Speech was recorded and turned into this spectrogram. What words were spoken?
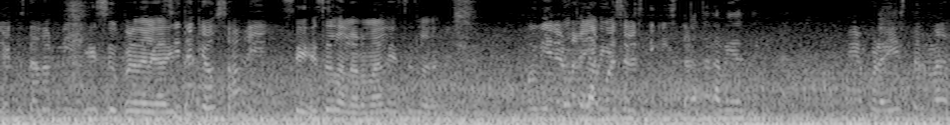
ya que está dormida. Y súper delgadita. Sí te quedó suave. Sí, esta es la normal, esta es la fish. Muy bien, hermana, ya puedes ser estilista. te la veas por ahí está el mar.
